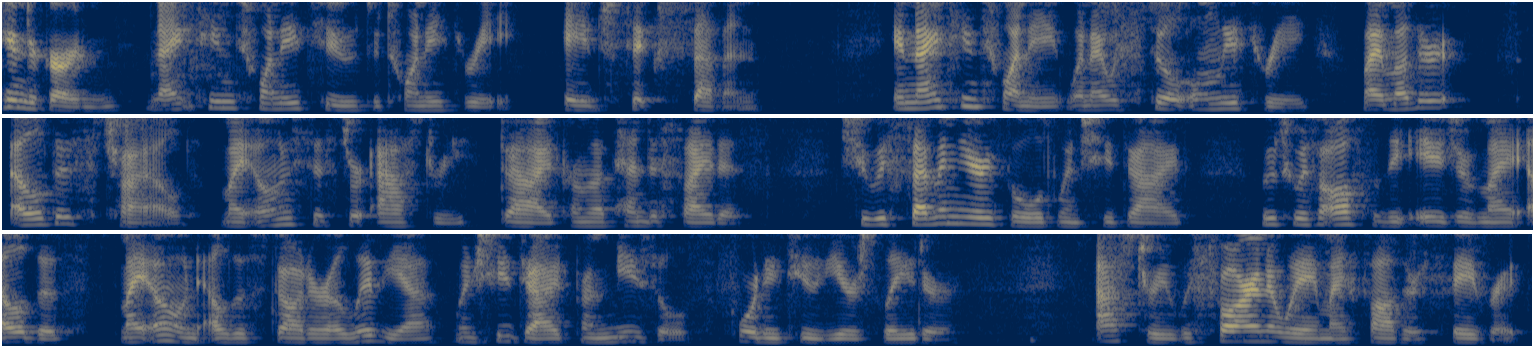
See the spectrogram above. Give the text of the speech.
Kindergarten, 1922 to 23, age 6 7. In 1920, when I was still only three, my mother's eldest child, my own sister Astrid, died from appendicitis. She was seven years old when she died, which was also the age of my eldest, my own eldest daughter Olivia, when she died from measles 42 years later. Astrid was far and away my father's favorite.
